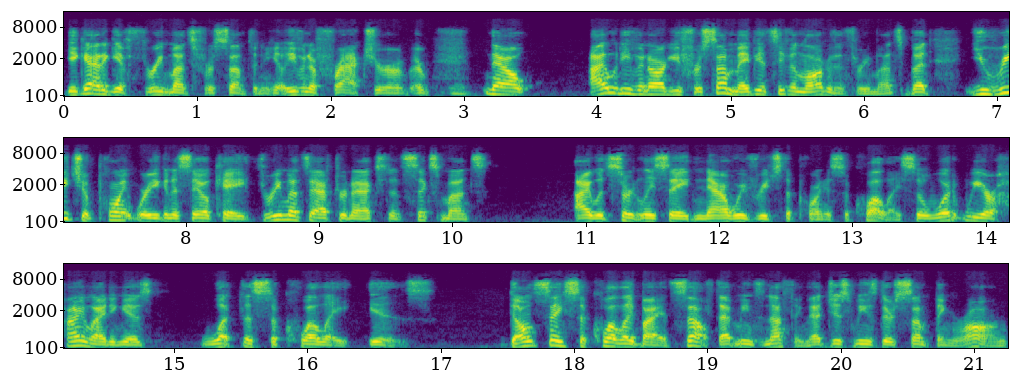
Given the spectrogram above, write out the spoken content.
You got to give three months for something to heal, even a fracture. Or, or, mm. Now, I would even argue for some, maybe it's even longer than three months, but you reach a point where you're going to say, okay, three months after an accident, six months, I would certainly say now we've reached the point of sequelae. So what we are highlighting is what the sequelae is. Don't say sequelae by itself. That means nothing. That just means there's something wrong.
